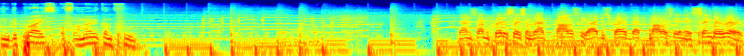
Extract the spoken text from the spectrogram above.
in the price of American food. Done some criticism of that policy. I describe that policy in a single word.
